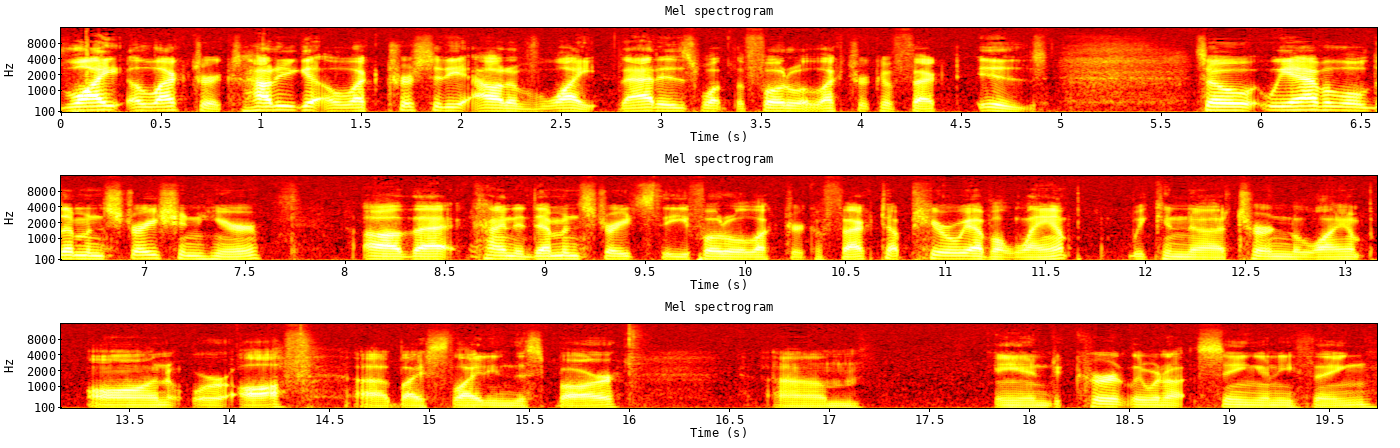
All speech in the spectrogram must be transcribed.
light electric. How do you get electricity out of light? That is what the photoelectric effect is. So we have a little demonstration here uh, that kind of demonstrates the photoelectric effect. Up here we have a lamp. We can uh, turn the lamp on or off uh, by sliding this bar. Um, and currently we're not seeing anything.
